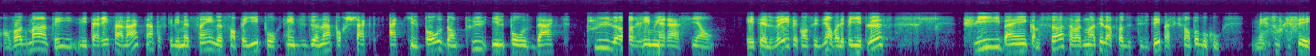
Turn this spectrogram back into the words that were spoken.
on va augmenter les tarifs à l'acte, hein, parce que les médecins là, sont payés pour individuellement pour chaque acte qu'ils posent. Donc, plus ils posent d'actes, plus leur rémunération est élevée. Fait qu'on s'est dit, on va les payer plus. Puis, ben, comme ça, ça va augmenter leur productivité parce qu'ils sont pas beaucoup. Mais c'est,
